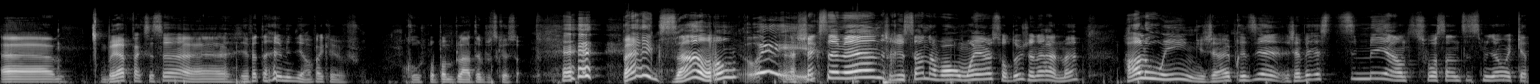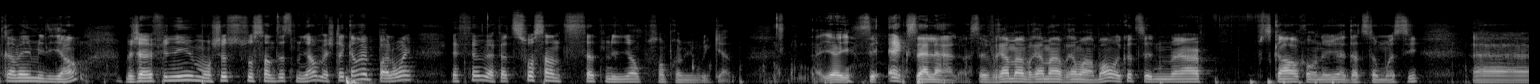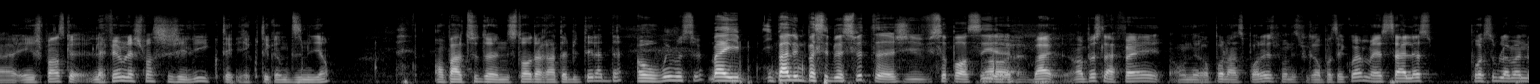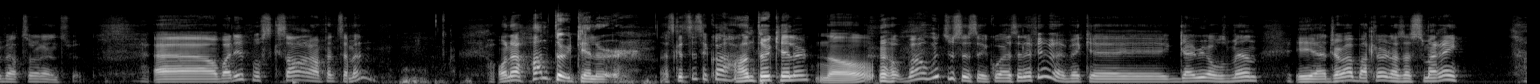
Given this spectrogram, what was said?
Euh, bref, fait que c'est ça. euh, j'ai fait un million. Fait que je, je crois que je peux pas me planter plus que ça. Par exemple, Oui! à chaque semaine, je réussis à en avoir au moins un sur deux généralement. Halloween, j'avais prédit, j'avais estimé entre 70 millions et 80 millions, mais j'avais fini mon chiffre sur 70 millions, mais j'étais quand même pas loin. Le film a fait 67 millions pour son premier week-end. Aïe aïe. C'est excellent, là. C'est vraiment, vraiment, vraiment bon. Écoute, c'est le meilleur score qu'on a eu à date ce mois-ci. Euh, et je pense que le film, là, je pense que j'ai lu, il, coûtait- il a coûté comme 10 millions. On parle-tu d'une histoire de rentabilité là-dedans? Oh oui, monsieur. Ben, il, il parle d'une possible suite, euh, j'ai vu ça passer. Ah, euh. Ben, en plus, la fin, on n'ira pas dans le spoiler, on n'expliquera pas c'est quoi, mais ça laisse possiblement une ouverture à une suite. Euh, on va aller pour ce qui sort en fin de semaine. On a Hunter Killer. Est-ce que tu sais c'est quoi Hunter Killer? Non. ben oui, tu sais c'est quoi. C'est le film avec euh, Gary Oldman et euh, Gerard Butler dans un sous-marin.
